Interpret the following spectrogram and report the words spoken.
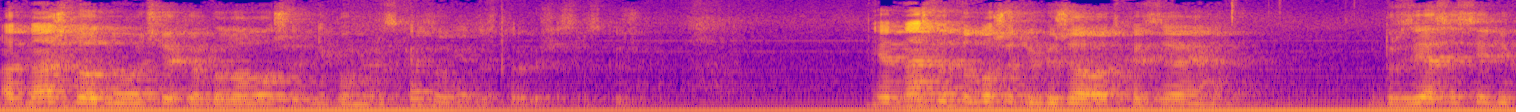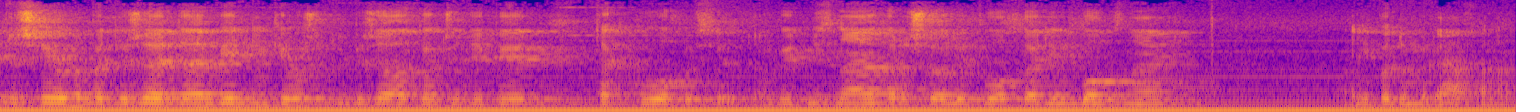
Однажды у одного человека была лошадь, не помню, рассказывал, нет историю, сейчас расскажу. И однажды эта лошадь убежала от хозяина. Друзья, соседи пришли его поддержать, да, бедненький лошадь убежала, как же теперь так плохо это. Он говорит: "Не знаю, хорошо или плохо, один Бог знает". Они подумали: "А, фанат".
